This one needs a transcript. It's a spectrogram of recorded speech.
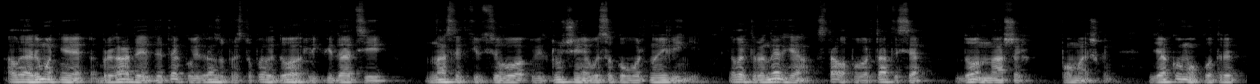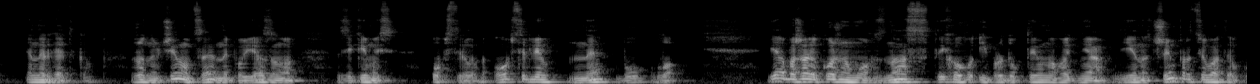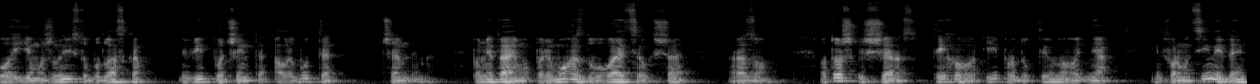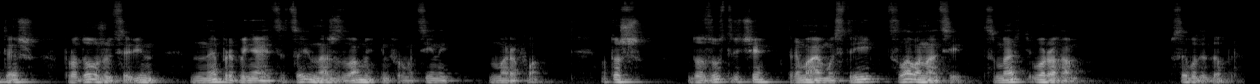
Але ремонтні бригади ДТЕКу відразу приступили до ліквідації наслідків цього відключення високовольтної лінії. Електроенергія стала повертатися до наших помешкань. Дякуємо вкотре енергетикам. Жодним чином це не пов'язано з якимись обстрілами. Обстрілів не було. Я бажаю кожному з нас тихого і продуктивного дня. Є над чим працювати, у кого є можливість, то, будь ласка, відпочиньте, але будьте чемними. Пам'ятаємо, перемога здобувається лише разом. Отож, іще раз, тихого і продуктивного дня. Інформаційний день теж продовжується, він не припиняється. Це наш з вами інформаційний марафон. Отож, до зустрічі, тримаємо стрій. Слава нації, смерть ворогам. Все буде добре.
